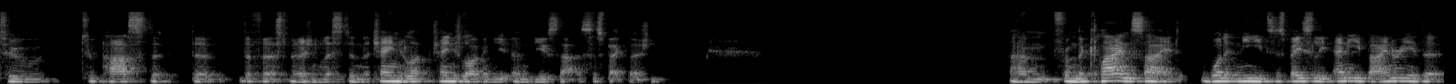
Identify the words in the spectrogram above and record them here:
to to pass the, the the first version list in the change log, change log and, and use that as a spec version. Um, from the client side, what it needs is basically any binary that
